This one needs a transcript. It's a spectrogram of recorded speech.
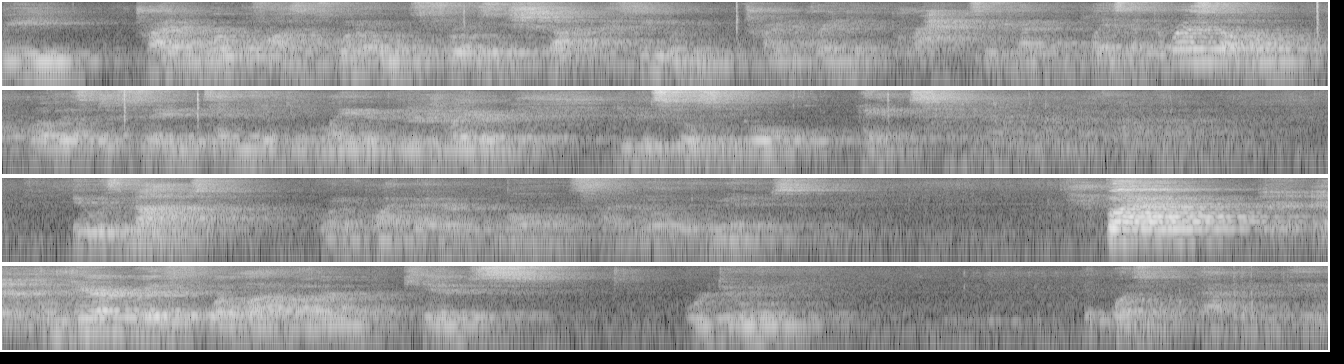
we tried to work the faucets. One of them was frozen shut. And I think when we tried to crank it, it cracked, so we had to replace that. The rest of them, well, let's just say 10, 15 later, years later, you could still see gold paint. It was not one of my better moments, I will admit. But compared with what a lot of other kids were doing, it wasn't that big a deal.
